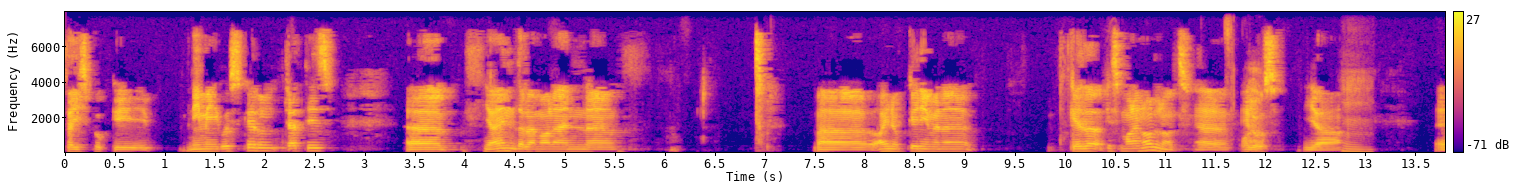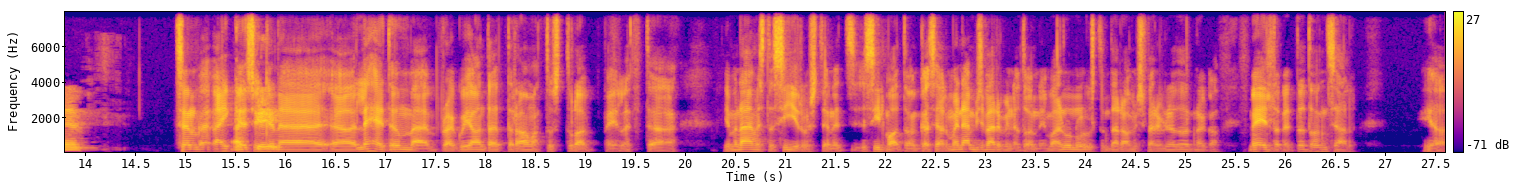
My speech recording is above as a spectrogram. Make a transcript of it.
Facebooki nimi kuskil chatis äh,. ja endale ma olen äh, äh, ainuke inimene, keda, kes ma olen olnud äh, elus ja Mm. äh, see on väike Äkki- siukene lehetõmme praegu Jaan Tätte raamatust tuleb meil, et ja me näeme seda siirust ja need silmad on ka seal, ma ei näe, mis värvi nad on ja ma olen unustanud ära, mis värvi nad on, aga ma eeldan, et nad on seal. ja,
